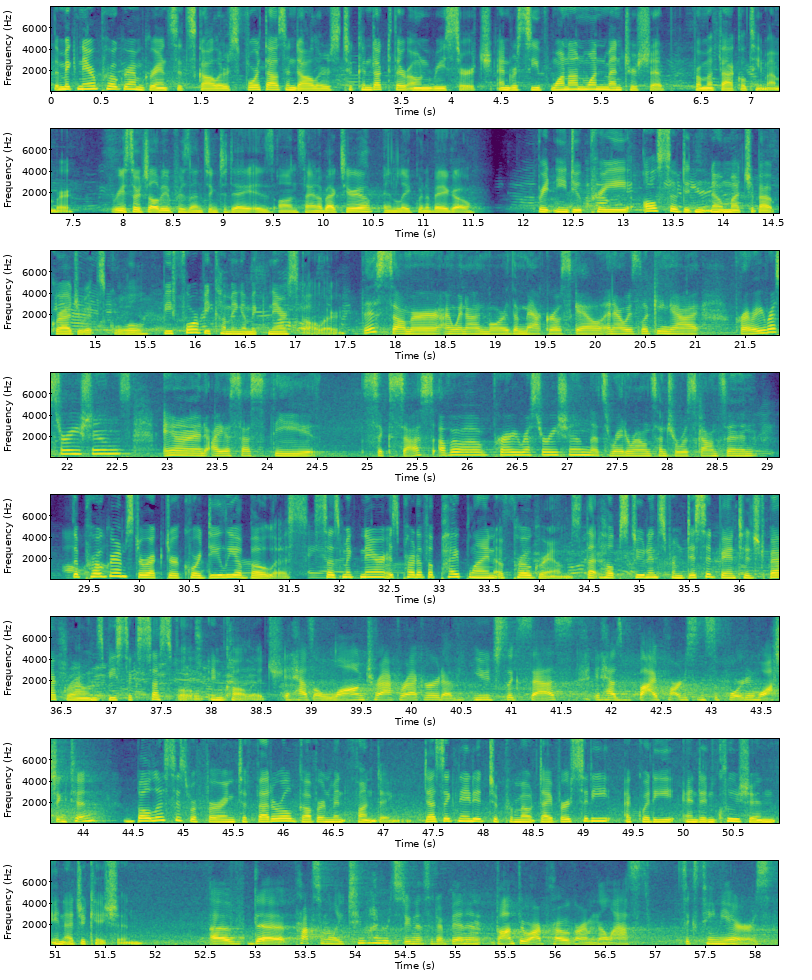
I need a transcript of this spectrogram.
The McNair program grants its scholars $4,000 to conduct their own research and receive one on one mentorship from a faculty member. Research I'll be presenting today is on cyanobacteria in Lake Winnebago. Brittany Dupree also didn't know much about graduate school before becoming a McNair scholar. This summer, I went on more the macro scale and I was looking at prairie restorations and I assessed the success of a prairie restoration that's right around central Wisconsin. The program's director, Cordelia Bolus, says McNair is part of a pipeline of programs that help students from disadvantaged backgrounds be successful in college. It has a long track record of huge success. It has bipartisan support in Washington. Bolus is referring to federal government funding designated to promote diversity, equity, and inclusion in education. Of the approximately 200 students that have been gone through our program in the last 16 years,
